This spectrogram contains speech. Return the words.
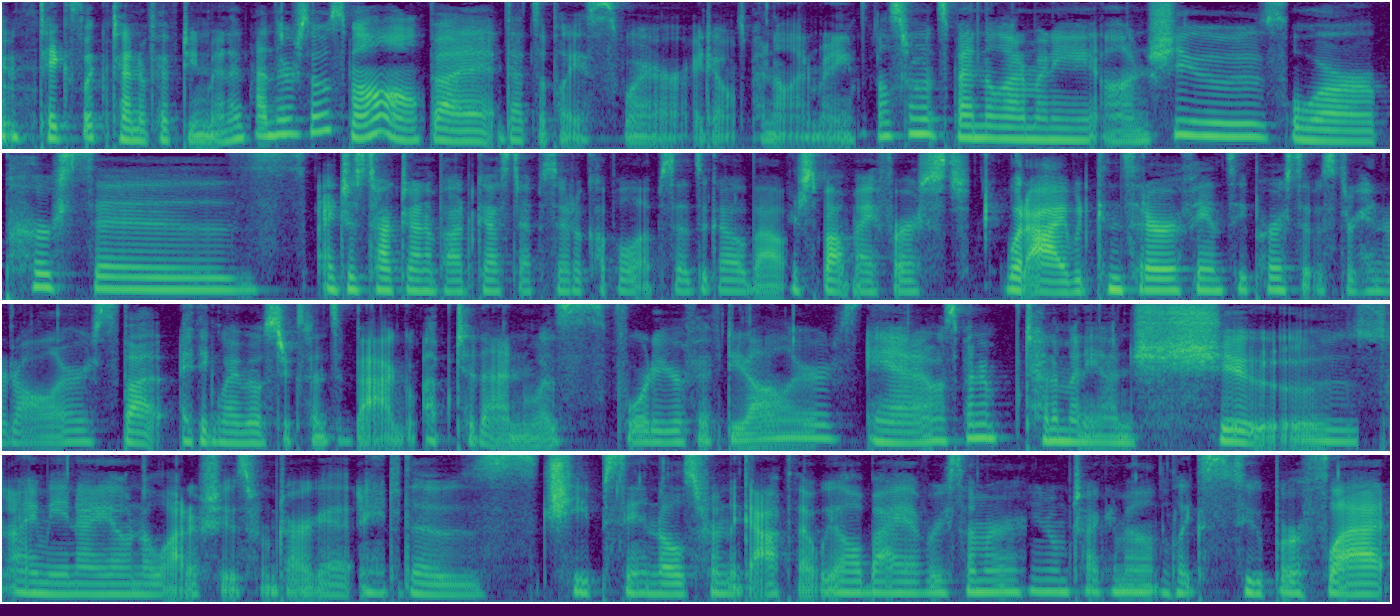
takes like ten to fifteen minutes, and they're so small. But that's a place where I don't spend a lot of money. I also don't spend a lot of money on shoes or purses I just talked on a podcast episode a couple episodes ago about I just bought my first what I would consider a fancy purse. It was three hundred dollars, but I think my most expensive bag up to then was forty or fifty dollars. And I don't spend a ton of money on shoes. I mean, I own a lot of shoes from Target. Those cheap sandals from the Gap that we all buy every summer. You know what I'm talking about? Like super flat,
